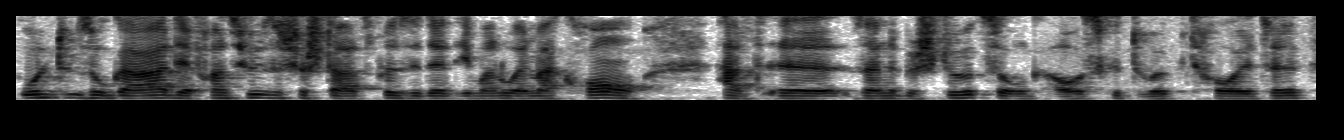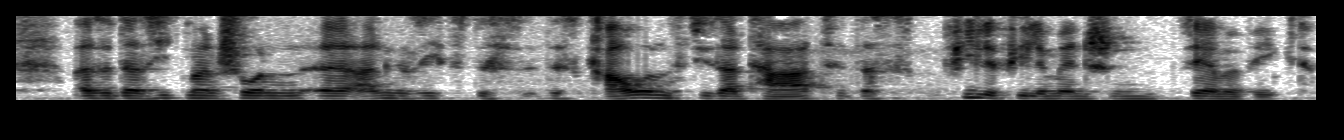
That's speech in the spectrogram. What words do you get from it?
Und sogar der französische Staatspräsident Emmanuel Macron hat äh, seine Bestürzung ausgedrückt heute. Also da sieht man schon äh, angesichts des, des Grauens dieser Tat, dass es viele, viele Menschen sehr bewegt.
